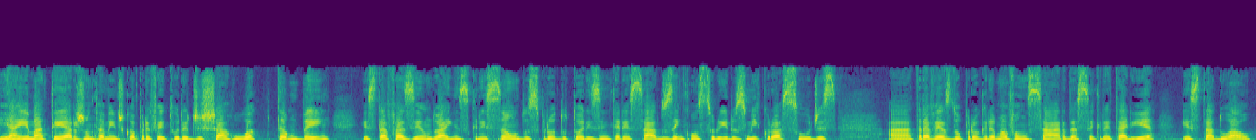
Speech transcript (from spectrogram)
E a Emater, juntamente com a Prefeitura de Charrua, também está fazendo a inscrição dos produtores interessados em construir os microaçudes através do programa Avançar da Secretaria Estadual.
